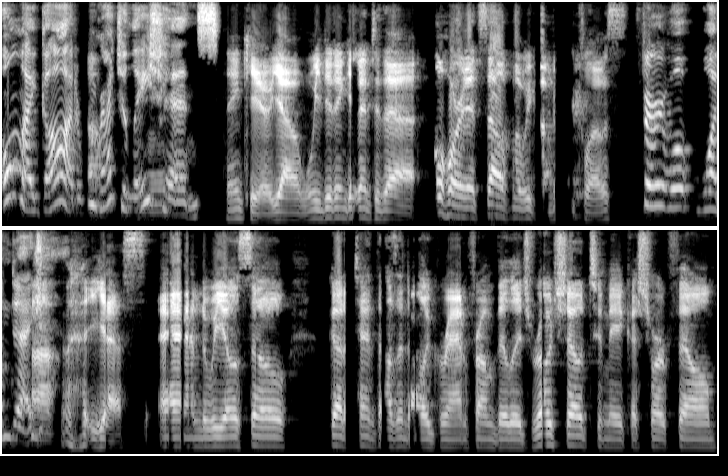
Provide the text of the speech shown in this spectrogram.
Oh my god, congratulations. Thank you. Yeah, we didn't get into the cohort itself, but we got very close. Very well one day. Uh, yes. And we also got a $10,000 grant from Village Roadshow to make a short film.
